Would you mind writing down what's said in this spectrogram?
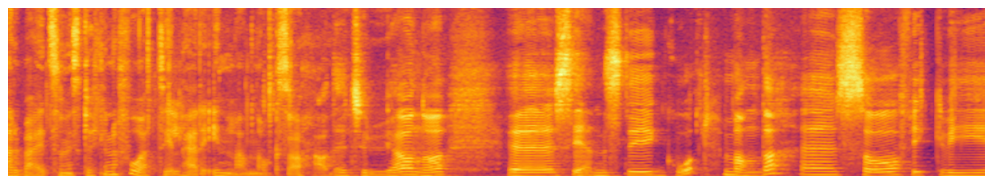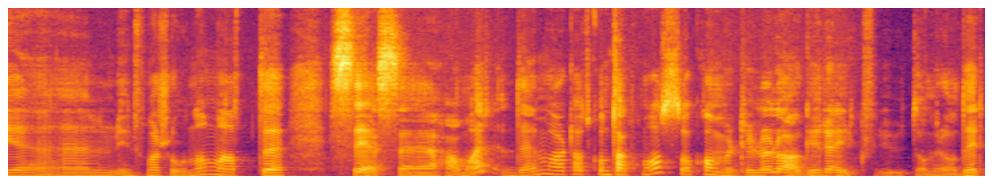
arbeid som vi skal kunne få til her i Innlandet også. Ja, det tror jeg. Og nå, eh, senest i går, mandag, eh, så fikk vi informasjon om at CC Hamar dem har tatt kontakt med oss og kommer til å lage røykfrie uteområder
